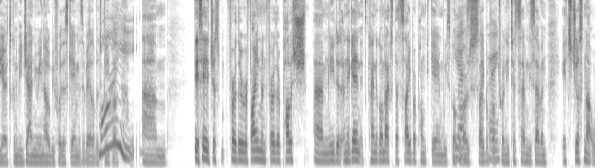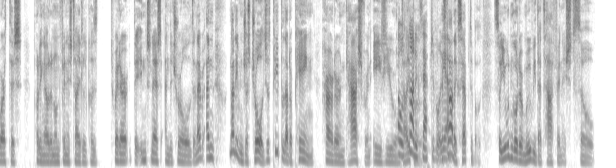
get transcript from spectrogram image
year. It's going to be January now before this game is available to people. Um, they say just further refinement, further polish um, needed. And again, it's kind of going back to that cyberpunk game we spoke Yes, about, Cyberpunk okay. 2077. It's just not worth it putting out an unfinished title because Twitter, the internet, and the trolls, and and not even just trolls, just people that are paying hard-earned cash for an 80 euro Oh, it's title. not acceptable, It's yeah. not acceptable. So you wouldn't go to a movie that's half finished. So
